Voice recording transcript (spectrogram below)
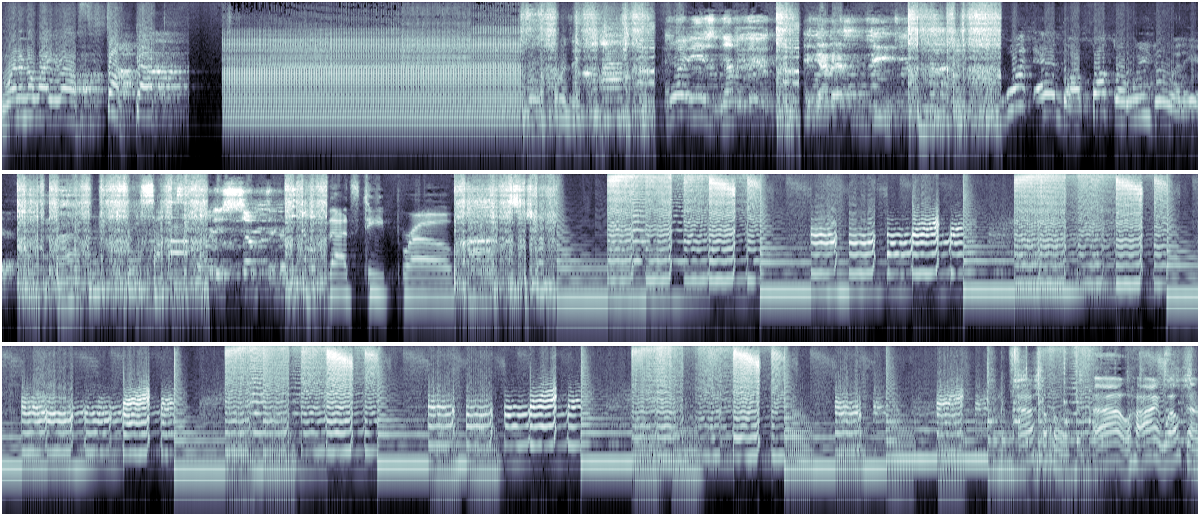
You want to know why you're all fucked up? What is nothing? Yeah, that's deep. What in the fuck are we doing here? What is something? That's deep, bro.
